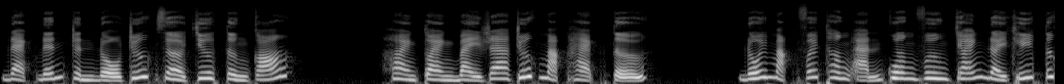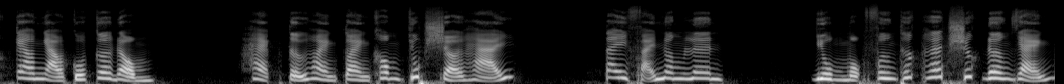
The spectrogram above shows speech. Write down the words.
Đạt đến trình độ trước giờ chưa từng có. Hoàn toàn bày ra trước mặt hạt tử. Đối mặt với thân ảnh quân vương chán đầy khí tức cao ngạo của cơ động. Hạt tử hoàn toàn không chút sợ hãi. Tay phải nâng lên. Dùng một phương thức hết sức đơn giản.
